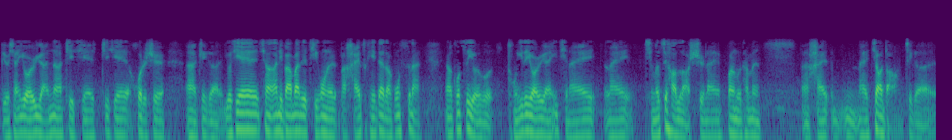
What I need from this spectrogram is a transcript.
比如像幼儿园呢这些这些，或者是呃这个有些像阿里巴巴就提供了把孩子可以带到公司来，然后公司有统一的幼儿园，一起来来请了最好的老师来帮助他们呃孩来教导这个。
